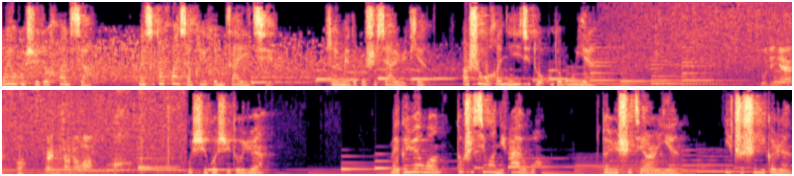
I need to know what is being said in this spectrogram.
我有过许多幻想，每次都幻想可以和你在一起。最美的不是下雨天，而是我和你一起躲过的屋檐。陆几年啊，该你上场了。我许过许多愿，每个愿望都是希望你爱我。对于世界而言，你只是一个人，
